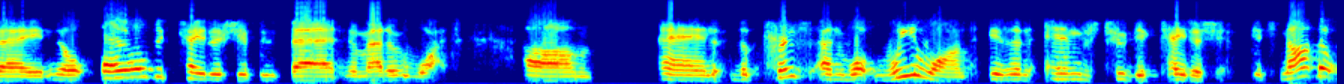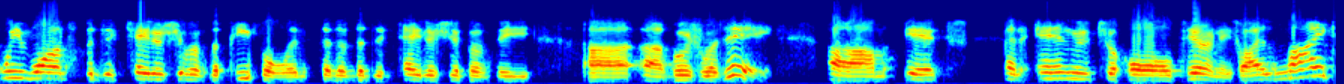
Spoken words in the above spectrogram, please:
say, no, all dictatorship is bad no matter what. Um, and the prince and what we want is an end to dictatorship. It's not that we want the dictatorship of the people instead of the dictatorship of the uh, uh, bourgeoisie. Um, it's an end to all tyranny. So I like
